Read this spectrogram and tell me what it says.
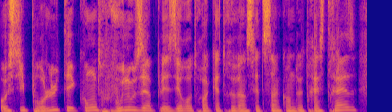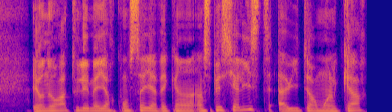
aussi pour lutter contre. Vous nous appelez 03 87 52 13 13 et on aura tous les meilleurs conseils avec un, spécialiste à 8h moins le quart.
